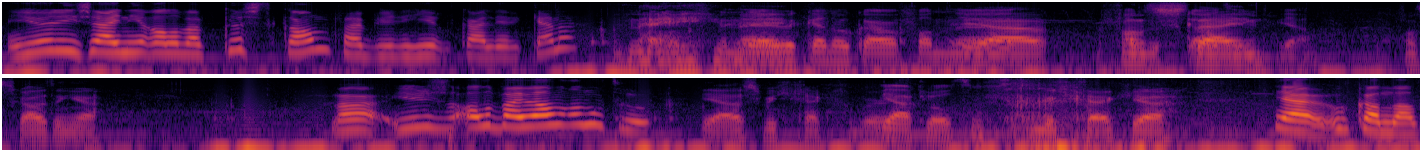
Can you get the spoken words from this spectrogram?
En jullie zijn hier allebei op Kustkamp. Hebben jullie hier elkaar leren kennen? Nee, nee. Nee, we kennen elkaar van, eh, ja, van, van, de Stijn. scouting. Ja. Van scouting, ja. Maar jullie zijn allebei wel een andere troep. Ja, dat is een beetje gek gebeurd. ja, klopt. Een beetje gek, ja. Ja, hoe kan dat?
